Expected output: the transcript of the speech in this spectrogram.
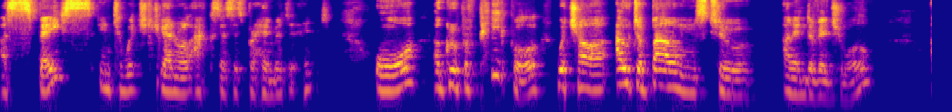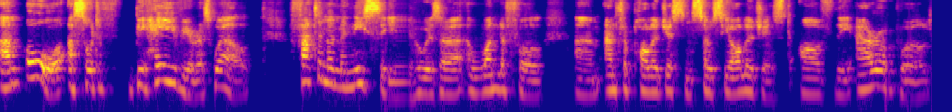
a space into which general access is prohibited, or a group of people which are out of bounds to an individual, um, or a sort of behavior as well. Fatima Mernissi, who is a, a wonderful um, anthropologist and sociologist of the Arab world,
